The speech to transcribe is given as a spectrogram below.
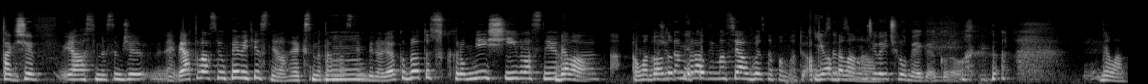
Takže já si myslím, že ne, já to vlastně úplně vytěsnila, jak jsme tam vlastně bydleli. Jako bylo to skromnější vlastně. Bylo. Ale, Ale bylo že to tam byla jako- zima, si já vůbec nepamatuju. A Jo, jo, jsem byla, no. člověk. Jako, jo. Byla.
